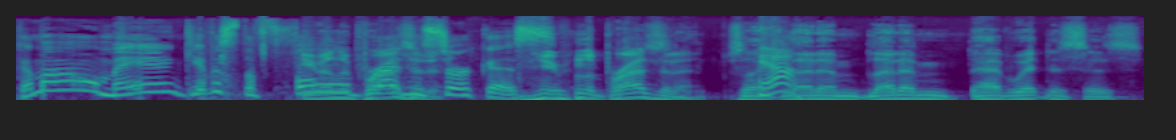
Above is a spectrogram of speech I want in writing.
Come on, man. Give us the full even the president. circus. Even the president. It's like Yeah. let him let him have witnesses.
